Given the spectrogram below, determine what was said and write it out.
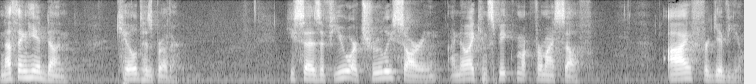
Nothing he had done, killed his brother. He says, If you are truly sorry, I know I can speak for myself. I forgive you.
